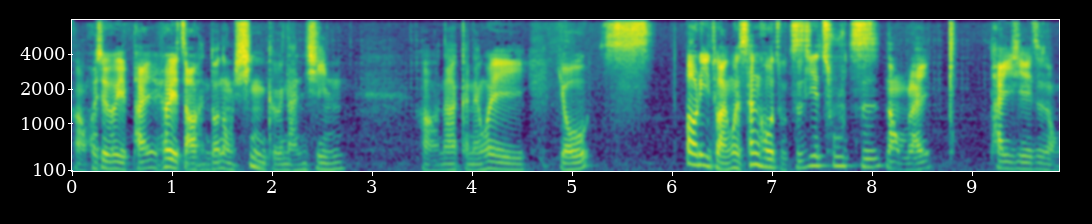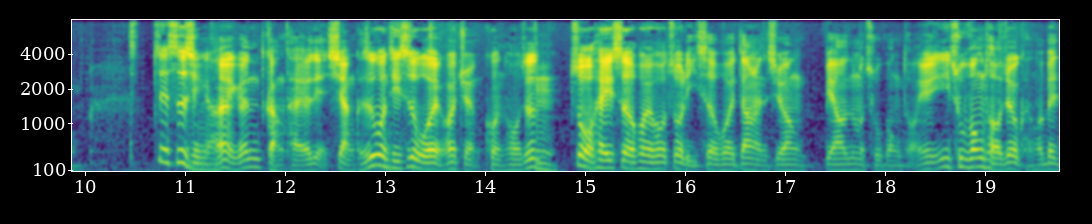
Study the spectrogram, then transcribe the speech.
啊，或者会拍会找很多那种性格男星啊，那可能会由。暴力团或者山口组直接出资，那我们来拍一些这种这事情，好像也跟港台有点像。可是问题是我也会觉得很困惑，就是做黑社会或做里社会，当然希望不要那么出风头，因为一出风头就可能会被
